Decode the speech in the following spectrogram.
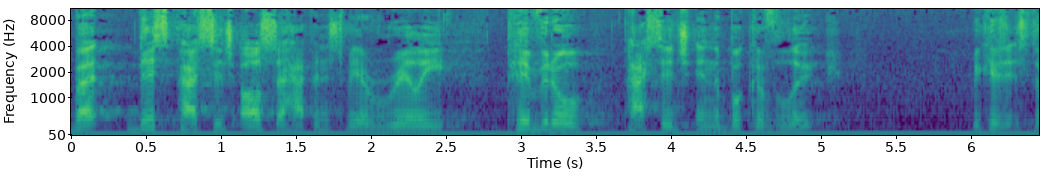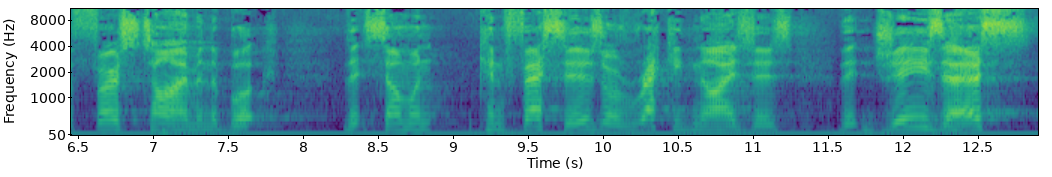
But this passage also happens to be a really pivotal passage in the book of Luke because it's the first time in the book that someone confesses or recognizes that Jesus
